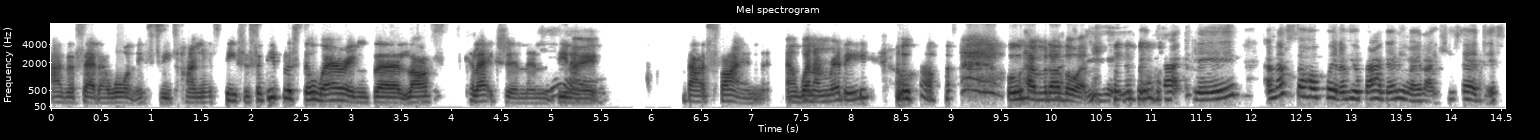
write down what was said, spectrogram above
as i said i want this to be timeless pieces so people are still wearing the last collection and you know that's fine. And when I'm ready, we'll have another one. exactly. And that's the whole point of your brand anyway. Like you said, it's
